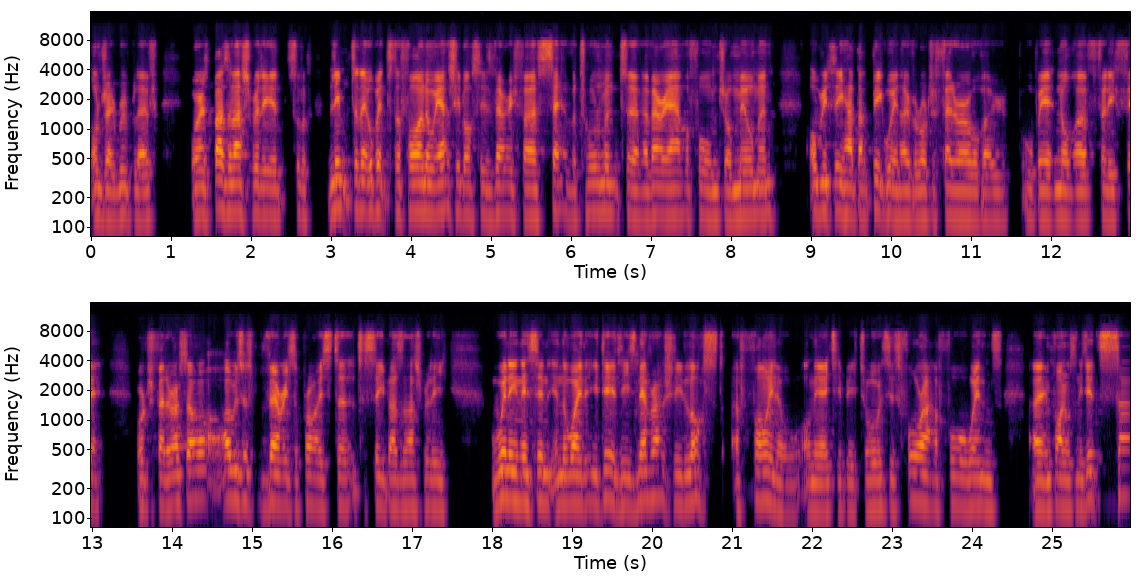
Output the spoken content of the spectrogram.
Andre Rublev. Whereas Basilashvili had sort of limped a little bit to the final. He actually lost his very first set of the tournament to a very out of form John Millman. Obviously, had that big win over Roger Federer, although albeit not a fully fit Roger Federer. So I was just very surprised to, to see Basilashvili winning this in, in the way that he did. He's never actually lost a final on the ATP Tour. This is four out of four wins uh, in finals. And he did say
